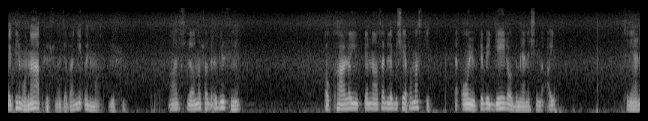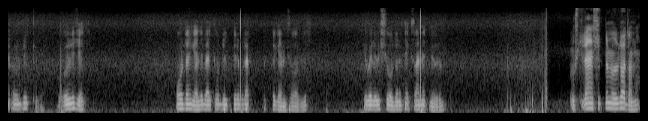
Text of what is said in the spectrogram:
El ne yapıyorsun acaba? Niye önüme atlıyorsun? Maalesef ondan sonra da ölüyorsun ya. O Karla yüklerini alsa bile bir şey yapamaz ki. Ben 10 yüklü bir Gale oldum yani şimdi ayıp. Yani ölecek gibi. Bu ölecek. Oradan geldi. Belki orada yükleri bırakıp da gelmiş olabilir. Ki böyle bir şey olduğunu pek zannetmiyorum. Üç tane sıktım öldü adam lan.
